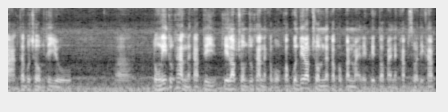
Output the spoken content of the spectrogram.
ฝากท่านผู้ชมที่อยู่ตรงนี้ทุกท่านนะครับที่ที่รับชมทุกท่านนะครับผมขอบคุณที่รับชมนะครับพบกันใหม่ในคลิปต่อไปนะครับ สวัสดีครับ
